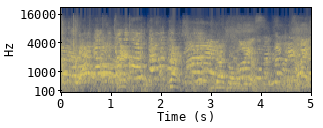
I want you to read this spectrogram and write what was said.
Hey, guys, you guys all over here.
